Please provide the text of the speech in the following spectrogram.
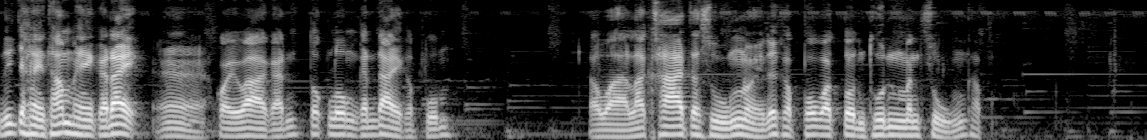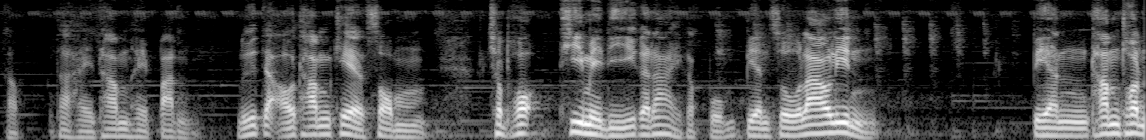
หรือจะให้ทำให้ก็ได้อ่าค่อยว่ากันตกลงกันได้ครับผม แต่ว่าราคาจะสูงหน่อยด้วยครับเพราะว่าต้นทุนมันสูงครับครับถ้าให้ทำให้ปั้นหรือจะเอาทำแค่ซ่อมเฉพาะที่ไม่ดีก็ได้ครับผมเปลี่ยนโซลาวลินเปลี่ยนทำท่อน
